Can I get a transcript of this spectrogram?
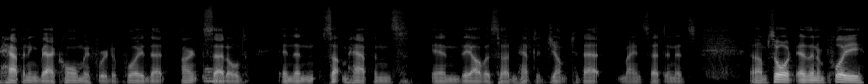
happening back home if we're deployed that aren't Yeah. settled and then something happens and they all of a sudden have to jump to that mindset and it's um, so as an employee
